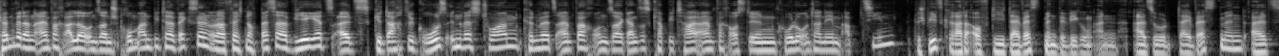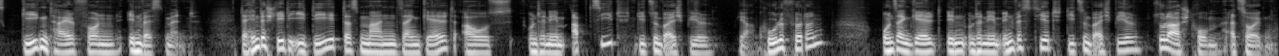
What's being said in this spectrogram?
können wir dann einfach alle unseren Stromanbieter wechseln oder vielleicht noch besser, wir jetzt als gedachte Großinvestoren, können wir jetzt einfach unser ganzes Kapital einfach aus den Kohleunternehmen abziehen? Du spielst gerade auf die Divestment-Bewegung an, also Divestment als Gegenteil von Investment. Dahinter steht die Idee, dass man sein Geld aus Unternehmen abzieht, die zum Beispiel ja, Kohle fördern und sein Geld in Unternehmen investiert, die zum Beispiel Solarstrom erzeugen.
